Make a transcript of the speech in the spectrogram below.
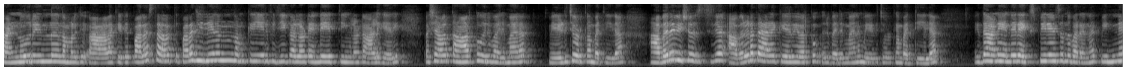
കണ്ണൂരിൽ നിന്ന് നമ്മൾ ആളെ കയറ്റി പല സ്ഥലത്ത് പല ജില്ലയിൽ നിന്നും നമുക്ക് ഈ ഒരു ഫിജി കാർഡിലോട്ട് എന്റെ ഈ ടീമിലോട്ട് ആൾ കയറി പക്ഷെ അവർക്ക് ആർക്കും ഒരു വരുമാനം മേടിച്ചു കൊടുക്കാൻ പറ്റിയില്ല. അവരെ വിശ്വസിച്ച് അവരുടെ താഴെ കയറിയവർക്കും ഒരു വരുമാനം മേടിച്ചു കൊടുക്കാൻ പറ്റിയില്ല. ഇതാണ് എന്റെ ഒരു എക്സ്പീരിയൻസ് എന്ന് പറയുന്നത്. പിന്നെ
